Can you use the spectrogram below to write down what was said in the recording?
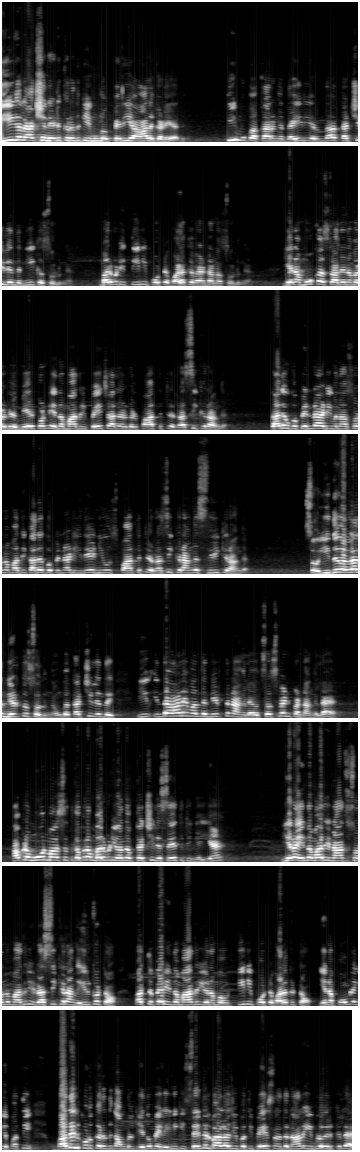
லீகல் ஆக்ஷன் எடுக்கிறதுக்கு இவங்கள பெரிய ஆளு கிடையாது. திமுக காரங்க தைரியம் இருந்தா கட்சியில இருந்து நீக்க சொல்லுங்க. மறுபடியும் தீனி போட்டு வழக்க வேண்டாம்னு சொல்லுங்க. ஏன்னா மு க ஸ்டாலின் அவர்கள் மேற்கொண்டு இந்த மாதிரி பேச்சாளர்கள் பார்த்துட்டு ரசிக்கிறாங்க. கதவுக்கு பின்னாடி நான் சொன்ன மாதிரி கதவுக்கு பின்னாடி இதே நியூஸ் பார்த்துட்டு ரசிக்கிறாங்க சிரிக்கிறாங்க. ஸோ இதெல்லாம் நிறுத்த சொல்லுங்க. உங்க கட்சியிலேருந்து இந்த ஆளை வந்து நிறுத்தினாங்கல்ல சஸ்பெண்ட் பண்ணாங்கல்ல? அப்புறம் மூணு மாசத்துக்கு அப்புறம் மறுபடியும் வந்து கட்சியில சேர்த்துட்டீங்க ஏன்? ஏன்னா இந்த மாதிரி நான் சொன்ன மாதிரி ரசிக்கிறாங்க இருக்கட்டும். பத்து பேர் இந்த மாதிரி நம்ம தீனி போட்டு வளர்க்கட்டும். ஏன்னா பொம்பளைங்க பத்தி பதில் கொடுக்கறதுக்கு அவங்களுக்கு எதுவுமே இல்லை. இன்னைக்கு செந்தில் பாலாஜி பத்தி பேசுனதுனால இவ்வளோ இருக்குல்ல?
